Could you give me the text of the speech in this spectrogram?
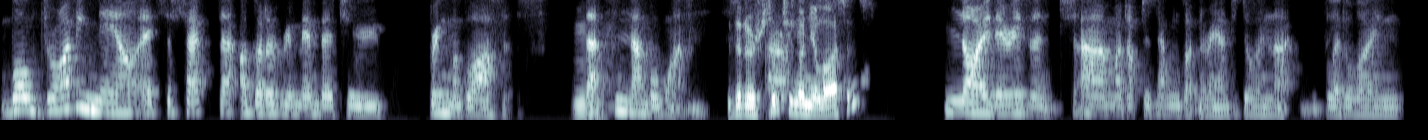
well, driving now, it's the fact that I've got to remember to bring my glasses. Mm. That's number one. Is it a restriction on your license? No, there isn't. Um, my doctors haven't gotten around to doing that, let alone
